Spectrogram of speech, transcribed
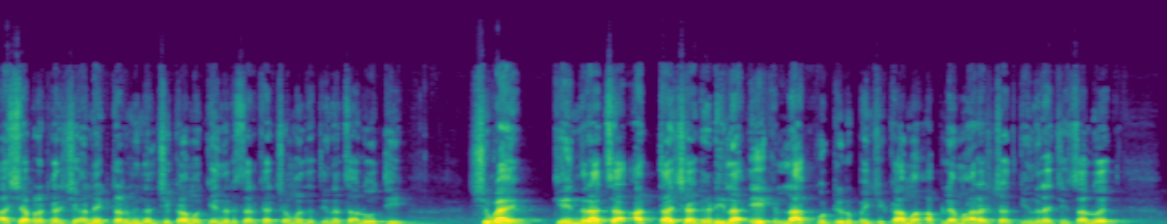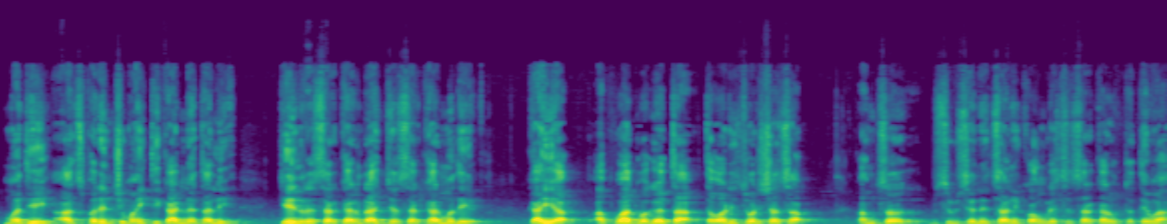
अशा प्रकारची अनेक टर्मिनलची कामं केंद्र सरकारच्या मदतीनं चालू होती. शिवाय केंद्राचा आत्ताच्या घडीला एक लाख कोटी रुपयाची कामं आपल्या महाराष्ट्रात केंद्राची चालू आहेत. मधी आजपर्यंतची माहिती काढण्यात आली. केंद्र सरकार राज्य सरकारमध्ये काही अपवाद वगळता तर अडीच वर्षाचा आमचं शिवसेनेचं आणि काँग्रेसचं सरकार होतं तेव्हा.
